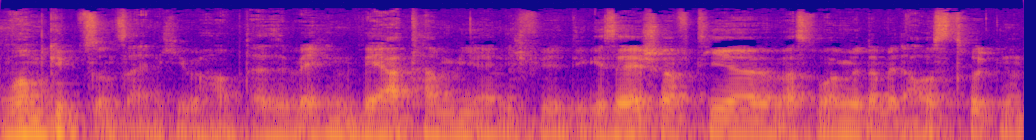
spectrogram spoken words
und warum gibt es uns eigentlich überhaupt? Also welchen Wert haben wir eigentlich für die Gesellschaft hier, was wollen wir damit ausdrücken?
